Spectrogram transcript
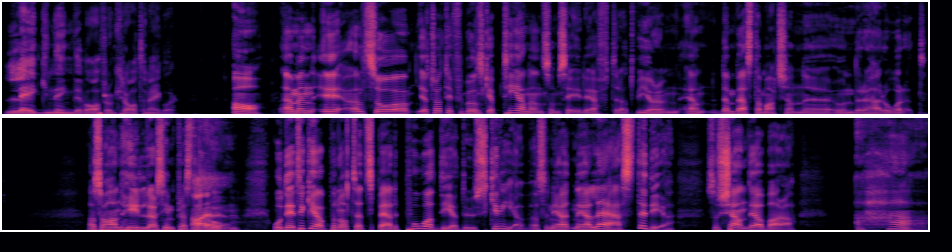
läggning det var från kroaterna igår. Ja, men eh, alltså jag tror att det är förbundskaptenen som säger det efter, att vi gör en, en, den bästa matchen eh, under det här året. Alltså han hyllar sin prestation. Ja, ja, ja. Och det tycker jag på något sätt späd på det du skrev. Alltså när jag, när jag läste det så kände jag bara, aha,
